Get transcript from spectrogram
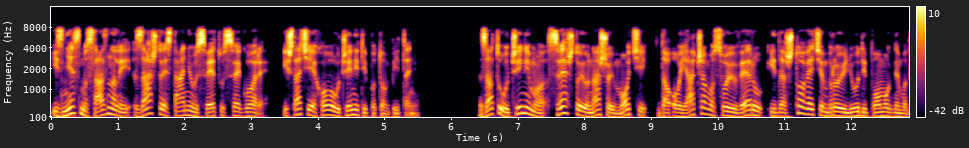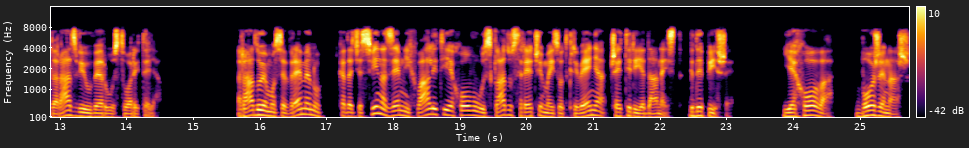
Iz nje smo saznali zašto je stanje u svetu sve gore i šta će Jehova učiniti po tom pitanju. Zato učinimo sve što je u našoj moći da ojačamo svoju veru i da što većem broju ljudi pomognemo da razviju veru u stvoritelja. Radujemo se vremenu kada će svi na zemlji hvaliti Jehovu u skladu s rečima iz Otkrivenja 4.11, gde piše Jehova, Bože naš,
